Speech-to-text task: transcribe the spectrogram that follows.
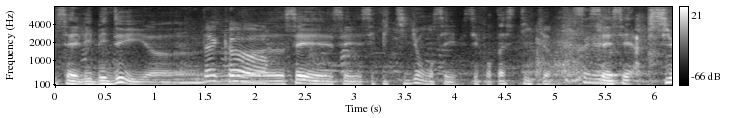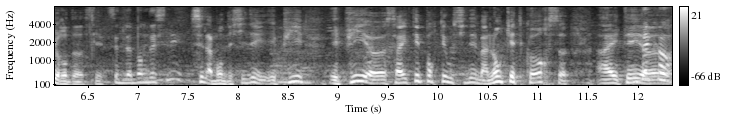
C'est les BD. euh, D'accord. euh, c'est c'est- c'est pétillant, c'est c'est fantastique. C'est- absurde. c'est- de la bande dessinée. C'est la bande dessinée. Et puis, et puis euh, ça a été porté au cinéma. L'enquête corse a été. D'accord.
